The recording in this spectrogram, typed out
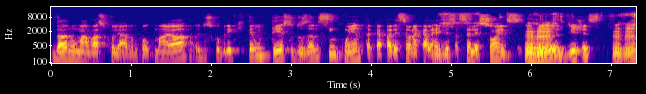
dando uma vasculhada um pouco maior, eu descobri que tem um texto dos anos 50 que apareceu naquela revista Seleções, uhum. Digits, uhum.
